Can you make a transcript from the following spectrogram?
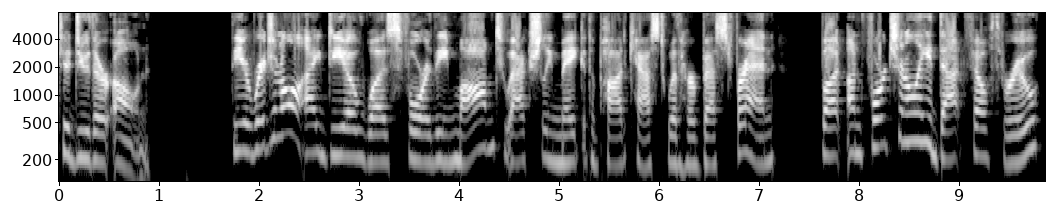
to do their own. The original idea was for the mom to actually make the podcast with her best friend, but unfortunately that fell through.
